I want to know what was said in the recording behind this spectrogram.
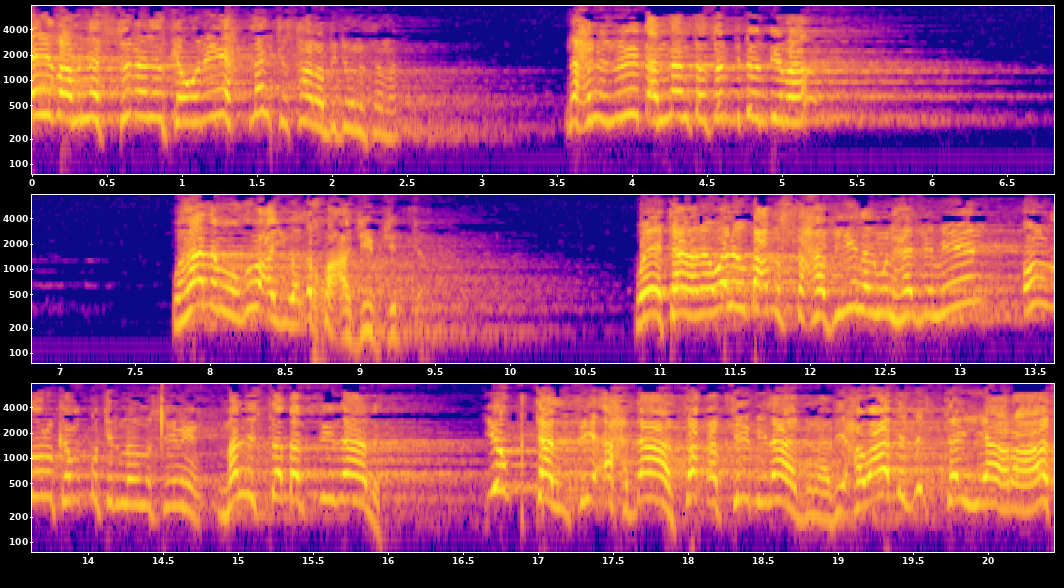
أيضا من السنن الكونية لا انتصار بدون ثمن. نحن نريد أن ننتصر بدون دماء. وهذا موضوع أيها الأخوة عجيب جدا. ويتناوله بعض الصحفيين المنهزمين انظروا كم قتل من المسلمين. من السبب في ذلك؟ يقتل في أحداث فقط في بلادنا في حوادث السيارات.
